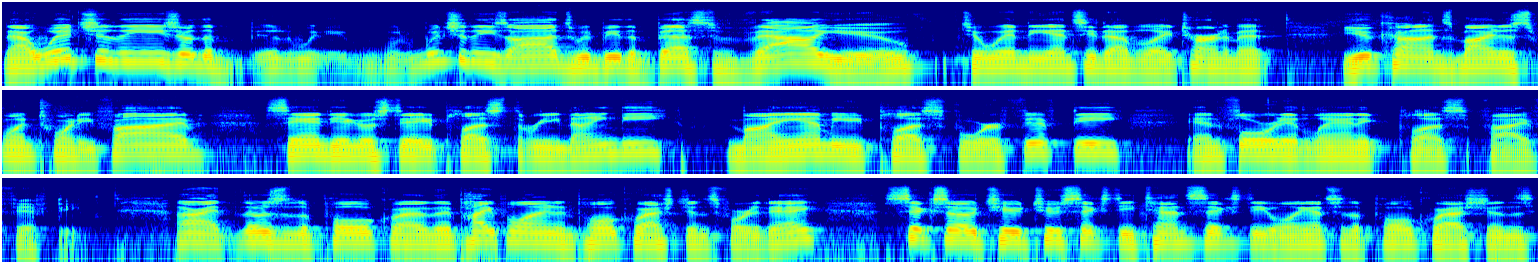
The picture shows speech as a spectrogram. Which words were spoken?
Now, which of these are the which of these odds would be the best value to win the NCAA tournament? UConn's minus 125, San Diego State plus 390, Miami plus 450, and Florida Atlantic plus 550. All right, those are the poll the pipeline and poll questions for today. 602 260 1060 will answer the poll questions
